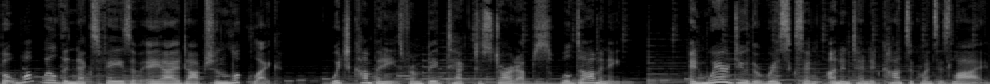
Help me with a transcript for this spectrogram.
But what will the next phase of AI adoption look like? Which companies, from big tech to startups, will dominate? And where do the risks and unintended consequences lie?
